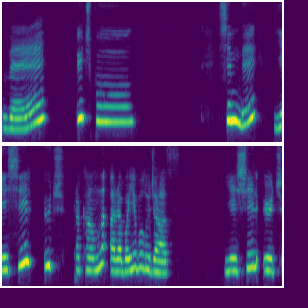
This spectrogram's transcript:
ve üç pul. Şimdi yeşil 3 rakamlı arabayı bulacağız. Yeşil 3.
